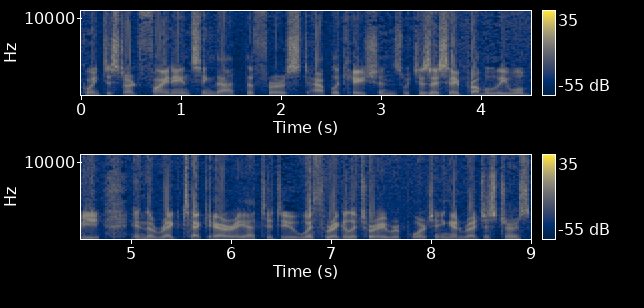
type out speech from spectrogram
going to start financing that. The first applications, which as I say probably will be in the RegTech area to do with regulatory reporting and registers,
